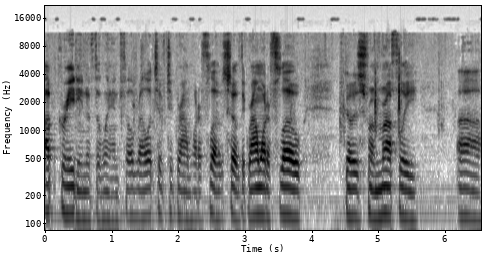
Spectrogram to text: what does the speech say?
upgradient of the landfill relative to groundwater flow. So the groundwater flow goes from roughly um,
